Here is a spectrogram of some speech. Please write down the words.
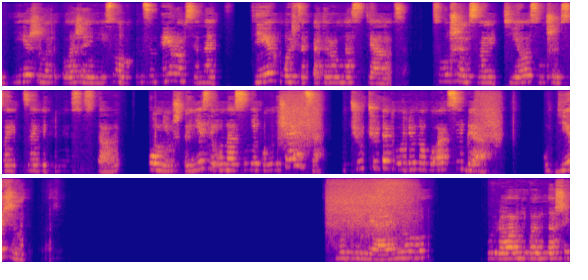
Держим это положение и снова концентрируемся на тех мышцах, которые у нас тянутся. Слушаем свое тело, слушаем свои тазобедренные суставы. Помним, что если у нас не получается, чуть-чуть отводим ногу от себя. Удержим это положение. Выпрямляем ногу, выравниваем наше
